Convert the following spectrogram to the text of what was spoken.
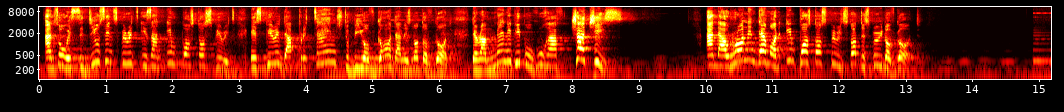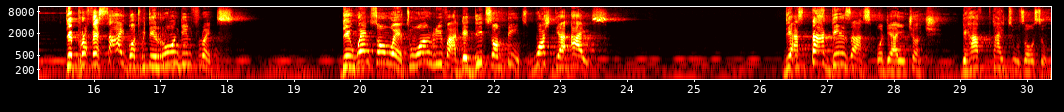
And so, a seducing spirit is an impostor spirit, a spirit that pretends to be of God and is not of God. There are many people who have churches and are running them on impostor spirits, not the spirit of God. They prophesy, but with a wrong influence. They went somewhere to one river, they did some things, washed their eyes. They are stargazers, but they are in church. They have titles also.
